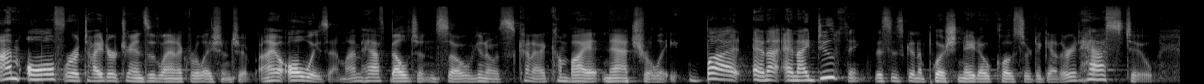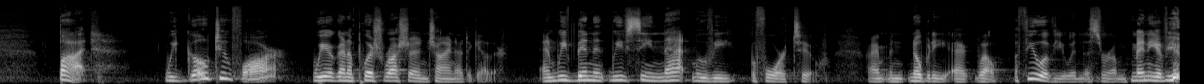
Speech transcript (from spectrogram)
I'm all for a tighter transatlantic relationship. I always am. I'm half Belgian, so you know it's kind of come by it naturally. But and I, and I do think this is going to push NATO closer together. It has to. But we go too far, we are going to push Russia and China together. And we've been we've seen that movie before too. I mean, nobody, uh, well, a few of you in this room, many of you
